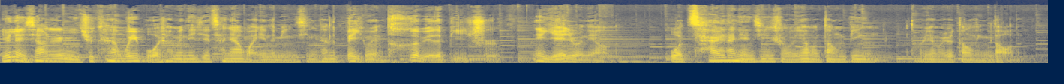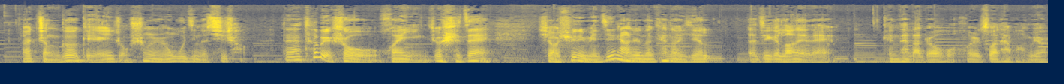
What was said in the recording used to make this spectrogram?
有点像是你去看微博上面那些参加晚宴的明星，他的背永远特别的笔直。那爷爷就是那样的。我猜他年轻时候要么当兵，要么就当领导的。他整个给人一种生人勿近的气场，大家特别受欢迎。就是在小区里面，经常就能看到一些呃这个老奶奶跟他打招呼，或者坐在他旁边。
